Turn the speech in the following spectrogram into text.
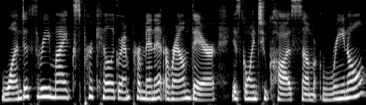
one to three mics per kilogram per minute around there, is going to cause some renal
